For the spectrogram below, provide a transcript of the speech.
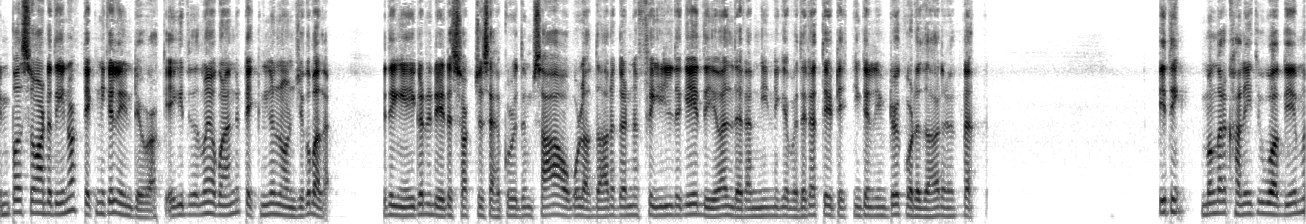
ඉන්පස්වාට තින ටෙක්නිකල් ඉන්ටවක් ඒ තම බලන්න ටෙක්නිකල් නොජක බල ඉතින් ඒකට ඩේට ස්ට්‍රක්ෂ සැකරතම් සහ ඔගොල අදාරගන්න ෆිල්ඩගේ දේවල් දරන්න එක වැදගත්තේ ටෙක්නිකල් ඉන්ට කොඩදාරට ඉතින් මඟර කලිකි වගේම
